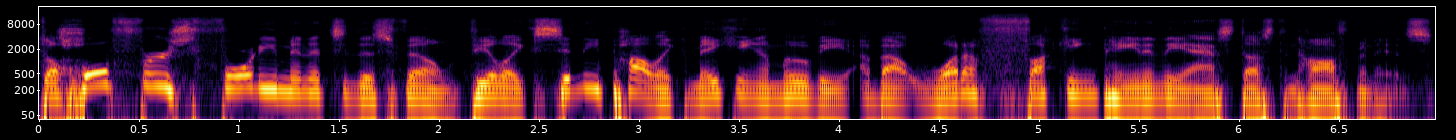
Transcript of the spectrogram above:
The whole first 40 minutes of this film feel like Sydney Pollack making a movie about what a fucking pain in the ass Dustin Hoffman is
